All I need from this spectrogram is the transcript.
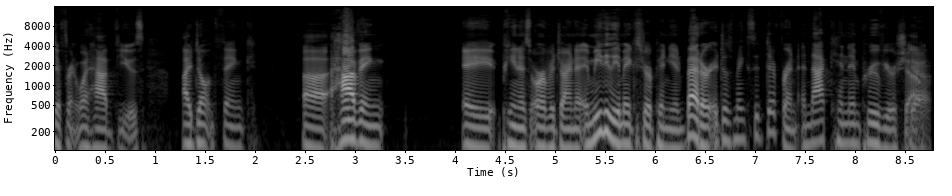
different what have views. I don't think uh, having a penis or a vagina immediately makes your opinion better. It just makes it different, and that can improve your show. Yeah.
